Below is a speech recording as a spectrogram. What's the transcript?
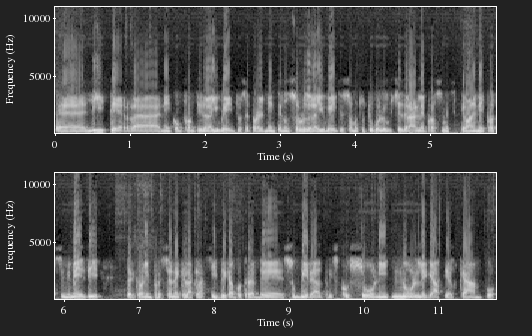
eh, l'iter eh, nei confronti della Juventus e probabilmente non solo della Juventus, insomma tutto quello che succederà nelle prossime settimane, nei prossimi mesi, perché ho l'impressione che la classifica potrebbe subire altri scossoni non legati al campo.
